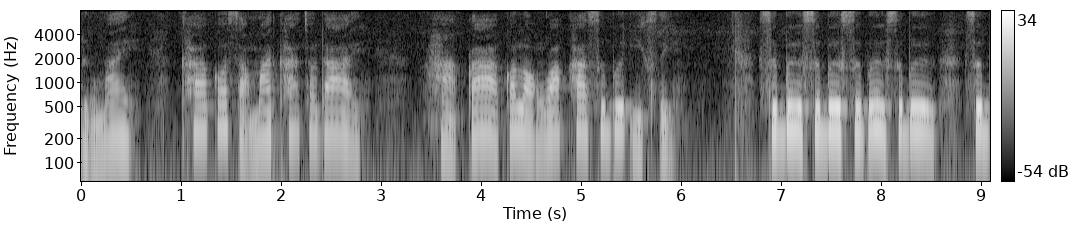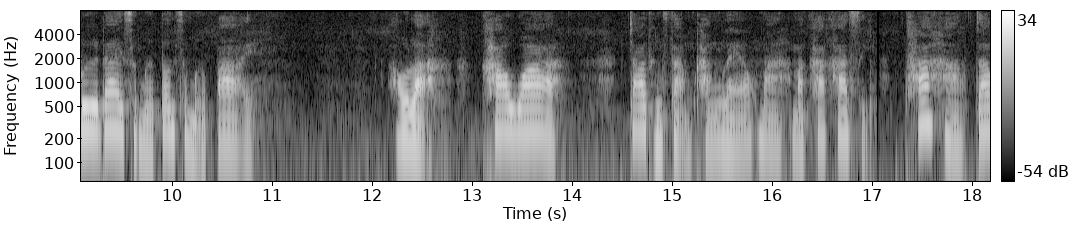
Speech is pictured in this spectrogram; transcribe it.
หรือไม่ข้าก็สามารถฆ่าเจ้าได้ หากกล้าก็ลองว่าข้าซื่อบื้ออีกสิซื่อบื้อซื่อบื้อซื่อบื้อซื่อบื้อซื่อบื้อได้เสมอต้นเสมอปลาย เอาล่ะข้าว่าเจ้าถึงสามครั้งแล้วมามาฆ่าข้าสิ ถ้าหากเจ้า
